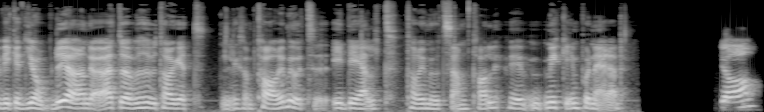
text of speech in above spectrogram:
Vilket jobb du gör ändå, att du överhuvudtaget liksom tar emot, ideellt tar emot samtal. Jag är mycket imponerad. Ja,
